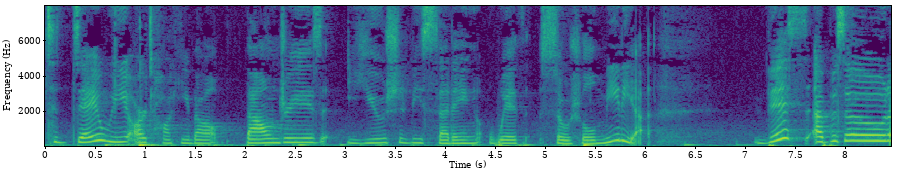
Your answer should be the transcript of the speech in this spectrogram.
today we are talking about boundaries you should be setting with social media. This episode,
